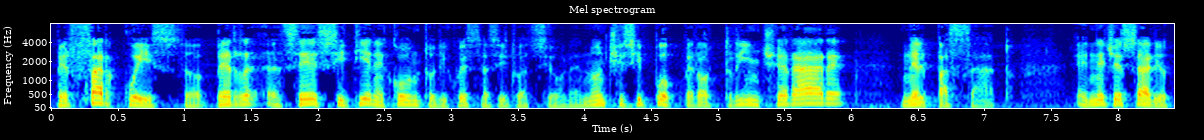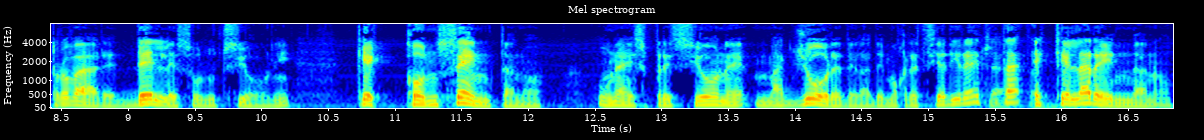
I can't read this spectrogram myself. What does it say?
Per far questo, per, se si tiene conto di questa situazione, non ci si può però trincerare nel passato. È necessario trovare delle soluzioni che consentano una espressione maggiore della democrazia diretta certo. e che la rendano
